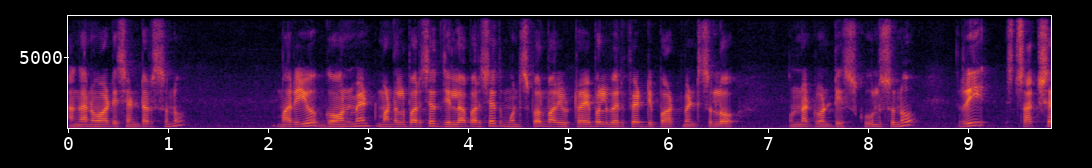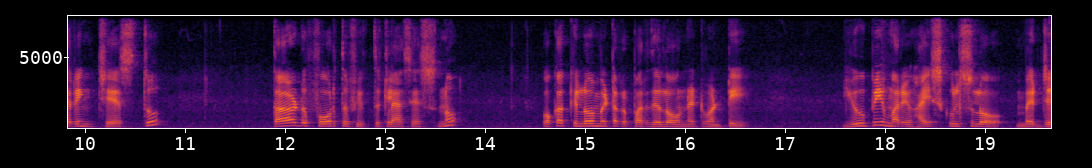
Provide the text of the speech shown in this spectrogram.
anganwadi సెంటర్స్ను మరియు గవర్నమెంట్ మండల పరిషత్ జిల్లా పరిషత్ మున్సిపల్ మరియు ట్రైబల్ వెల్ఫేర్ డిపార్ట్మెంట్స్లో ఉన్నటువంటి స్కూల్స్ను రీస్ట్రక్చరింగ్ చేస్తూ థర్డ్ ఫోర్త్ ఫిఫ్త్ క్లాసెస్ను ఒక కిలోమీటర్ పరిధిలో ఉన్నటువంటి యూపీ మరియు హై స్కూల్స్లో మెర్జ్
